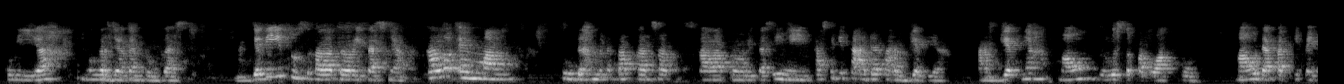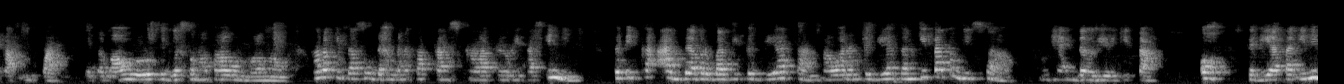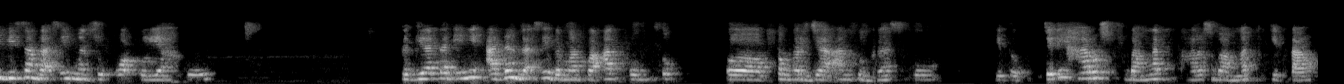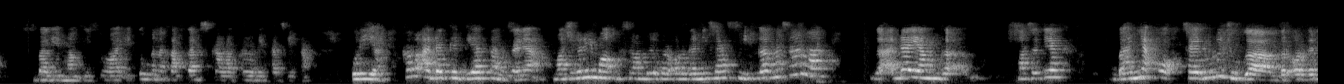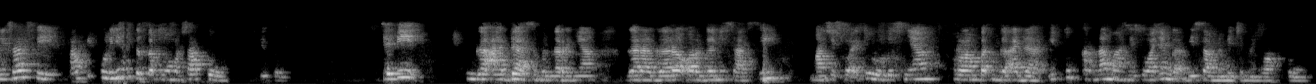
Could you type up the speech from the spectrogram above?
Kuliah mengerjakan tugas. Nah, jadi itu skala prioritasnya. Kalau emang sudah menetapkan skala prioritas ini, pasti kita ada target ya. Targetnya mau lulus tepat waktu, mau dapat IPK 4, kita mau lulus tiga setengah tahun kalau mau. Kalau kita sudah menetapkan skala prioritas ini, ketika ada berbagai kegiatan, tawaran kegiatan, kita tuh bisa menghandle diri kita. Oh, kegiatan ini bisa nggak sih mensupport kuliahku? Kegiatan ini ada nggak sih bermanfaat untuk uh, pengerjaan tugasku gitu. Jadi harus banget harus banget kita sebagai mahasiswa itu menetapkan skala prioritas kita. Kuliah, kalau ada kegiatan misalnya mahasiswa ini mau sambil berorganisasi, nggak masalah. Nggak ada yang nggak, maksudnya banyak kok. Saya dulu juga berorganisasi, tapi kuliah tetap nomor satu gitu. Jadi nggak ada sebenarnya gara-gara organisasi mahasiswa itu lulusnya terlambat nggak ada. Itu karena mahasiswanya nggak bisa manajemen waktu.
